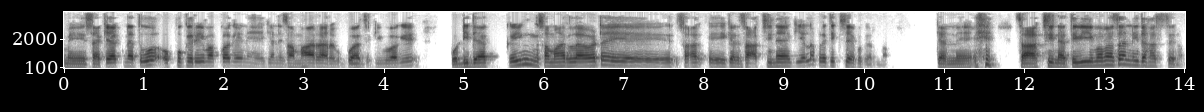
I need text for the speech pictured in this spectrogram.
මේ සැකයක් නැතුව ඔප්පු කිරීමක් වගේ නේ. ඒ කියන්නේ සමහර අර උපවාස කිව්වාගේ පොඩි දෙයක්කින් සමහර ලාවට ඒ ඒ කියන්නේ සාක්ෂි නැහැ කියලා ප්‍රතික්ෂේප කරනවා. කියන්නේ සාක්ෂි නැතිවීම මත නිදහස් වෙනවා.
